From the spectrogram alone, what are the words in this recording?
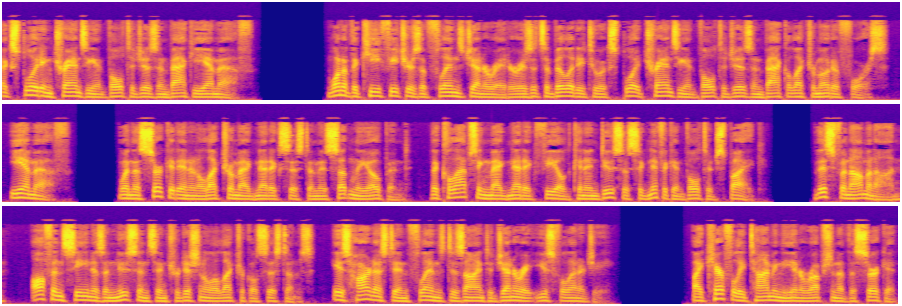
Exploiting transient voltages and back EMF. One of the key features of Flynn's generator is its ability to exploit transient voltages and back electromotive force, EMF. When the circuit in an electromagnetic system is suddenly opened, the collapsing magnetic field can induce a significant voltage spike. This phenomenon, often seen as a nuisance in traditional electrical systems, is harnessed in Flynn's design to generate useful energy. By carefully timing the interruption of the circuit,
